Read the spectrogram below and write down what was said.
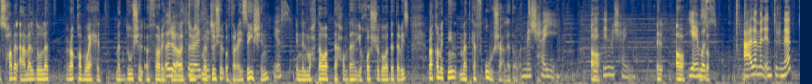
أصحاب الأعمال دولت رقم واحد ما ادوش ال authority ما ادوش yes إن المحتوى بتاعهم ده يخش جوه ال database رقم اتنين ما تكافئوش على دوت. مش حقيقي. آه. الاثنين مش حقيقي. آه يعني بص بالظبط. عالم الإنترنت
